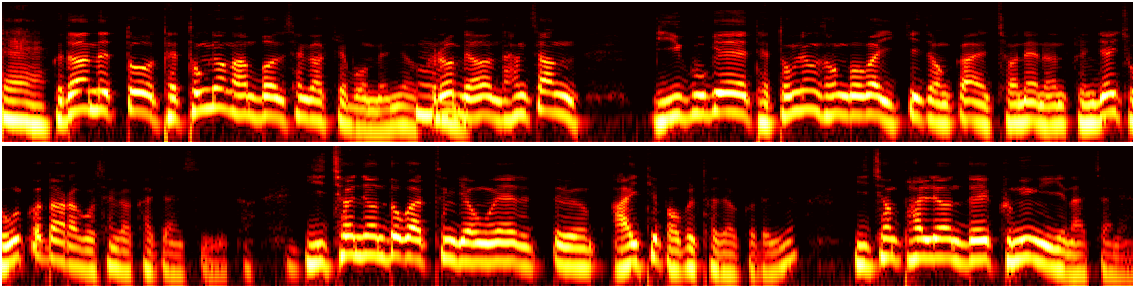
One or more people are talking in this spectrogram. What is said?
예. 그 다음에 또 대통령 한번 생각해 보면요. 음. 그러면 항상 미국의 대통령 선거가 있기 전까 전에는 굉장히 좋을 거다라고 생각하지 않습니까? 2000년도 같은 경우에 그 IT 버블 터졌거든요. 2008년도에 금융위기 났잖아요.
